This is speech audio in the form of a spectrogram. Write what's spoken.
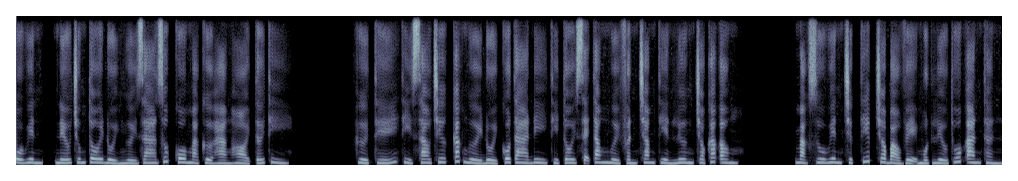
Cô Huyên, nếu chúng tôi đuổi người ra giúp cô mà cửa hàng hỏi tới thì... Hừ thế thì sao chứ, các người đuổi cô ta đi thì tôi sẽ tăng 10% tiền lương cho các ông. Mặc dù Huyên trực tiếp cho bảo vệ một liều thuốc an thần.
